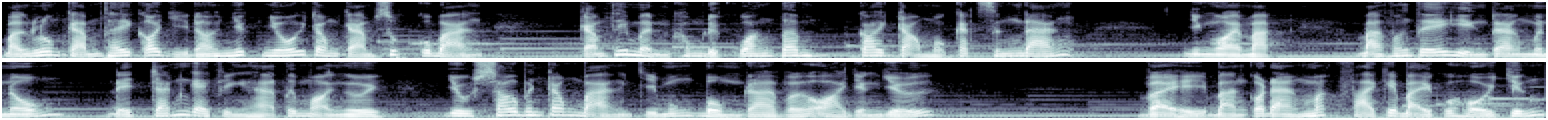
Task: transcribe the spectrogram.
Bạn luôn cảm thấy có gì đó nhức nhối trong cảm xúc của bạn, cảm thấy mình không được quan tâm, coi trọng một cách xứng đáng. Nhưng ngoài mặt, bạn vẫn thể hiện rằng mình ổn để tránh gây phiền hà tới mọi người, dù sâu bên trong bạn chỉ muốn bùng ra vỡ òa giận dữ. Vậy bạn có đang mắc phải cái bẫy của hội chứng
